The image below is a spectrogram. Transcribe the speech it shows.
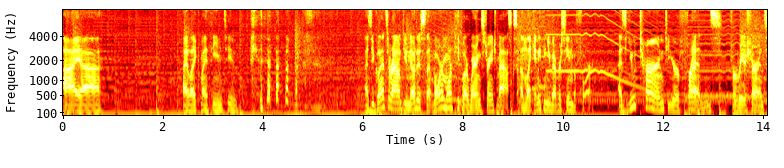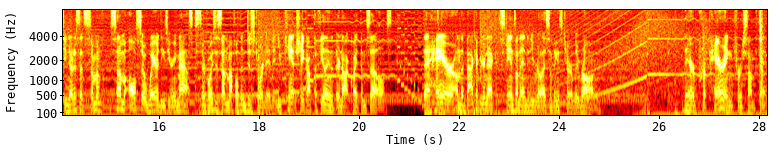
I, uh, I like my theme too. As you glance around, you notice that more and more people are wearing strange masks, unlike anything you've ever seen before. As you turn to your friends for reassurance, you notice that some of some also wear these eerie masks. Their voices sound muffled and distorted, and you can't shake off the feeling that they're not quite themselves. The hair on the back of your neck stands on end and you realize something is terribly wrong. They're preparing for something.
